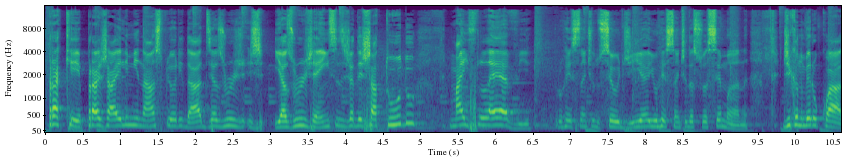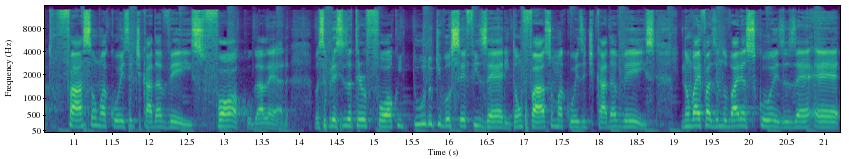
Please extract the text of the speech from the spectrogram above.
Para quê? Para já eliminar as prioridades e as, e as urgências já deixar tudo mais leve para o restante do seu dia e o restante da sua semana. Dica número 4: faça uma coisa de cada vez. Foco, galera. Você precisa ter foco em tudo que você fizer, então faça uma coisa de cada vez. Não vai fazendo várias coisas, é, é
